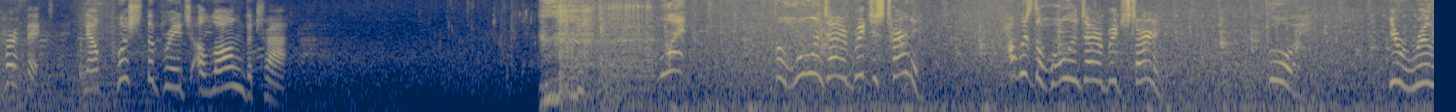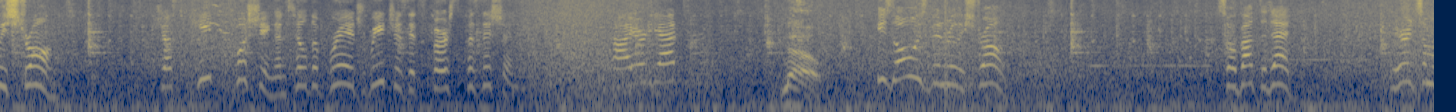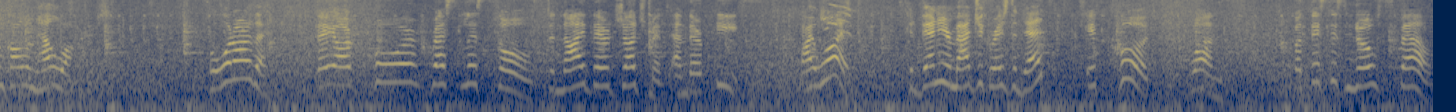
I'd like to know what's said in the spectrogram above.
Perfect. Now push the bridge along the track. What? The whole entire entire bridge is turning. How is the whole entire bridge turning? Boy, you're really strong. Just keep pushing until the bridge reaches its first position. Tired yet? No. He's always been really strong. So about the dead. We heard someone call them Hellwalkers. But what are they? They are poor, restless souls, denied their judgment and their peace. By what? Could Vanir magic raise the dead? It could, once. But this is no spell.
